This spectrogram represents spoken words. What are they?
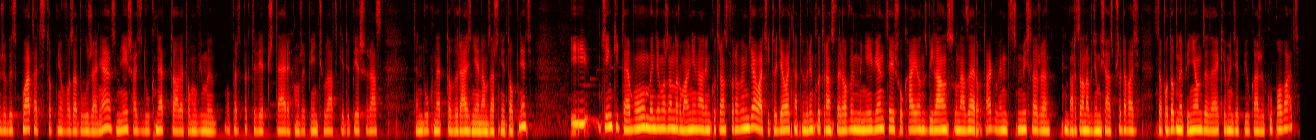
żeby spłacać stopniowo zadłużenie, zmniejszać dług netto, ale to mówimy o perspektywie 4, może 5 lat, kiedy pierwszy raz ten dług netto wyraźnie nam zacznie topnieć i dzięki temu będzie można normalnie na rynku transferowym działać i to działać na tym rynku transferowym mniej więcej szukając bilansu na zero, tak? Więc myślę, że Barcelona będzie musiała sprzedawać za podobne pieniądze, za jakie będzie piłkarzy kupować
